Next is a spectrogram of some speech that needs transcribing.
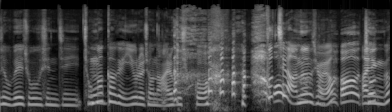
제가 왜 좋으신지 정확하게 음. 이유를 저는 알고 싶고 그렇지 어, 않으셔요? 어, 아닌가?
